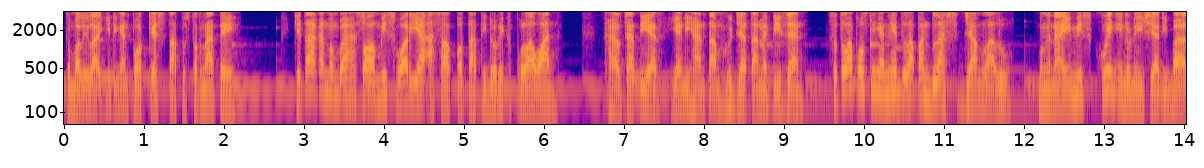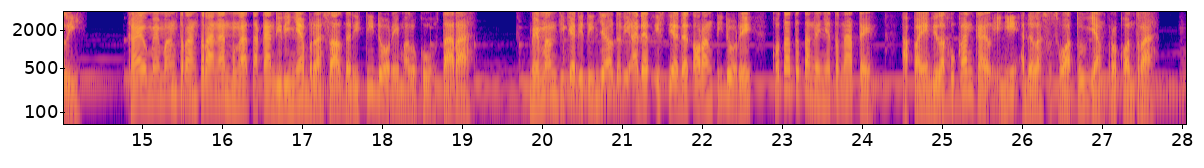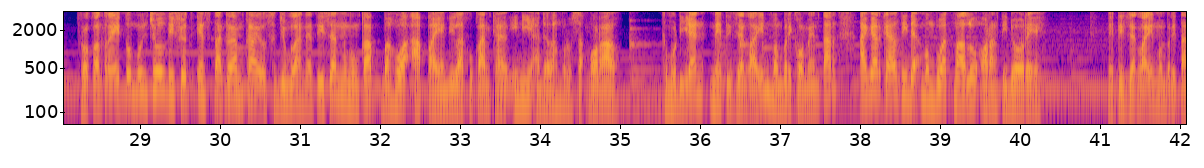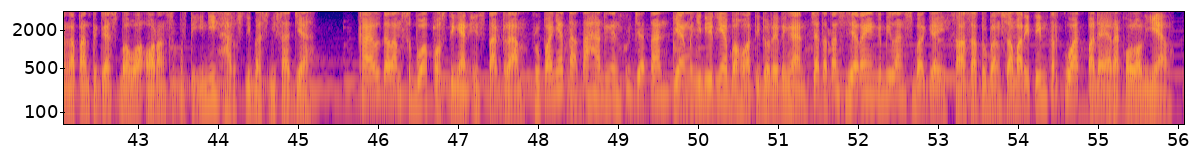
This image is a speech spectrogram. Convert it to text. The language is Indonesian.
Kembali lagi dengan podcast Status Ternate. Kita akan membahas soal Miss Waria asal kota Tidore Kepulauan. Kyle Chatier yang dihantam hujatan netizen setelah postingannya 18 jam lalu mengenai Miss Queen Indonesia di Bali. Kyle memang terang-terangan mengatakan dirinya berasal dari Tidore, Maluku Utara. Memang jika ditinjau dari adat istiadat orang Tidore, kota tetangganya Ternate, apa yang dilakukan Kyle ini adalah sesuatu yang pro kontra. Pro kontra itu muncul di feed Instagram Kyle. Sejumlah netizen mengungkap bahwa apa yang dilakukan Kyle ini adalah merusak moral. Kemudian netizen lain memberi komentar agar Kyle tidak membuat malu orang Tidore. Netizen lain memberi tanggapan tegas bahwa orang seperti ini harus dibasmi saja. Kyle dalam sebuah postingan Instagram rupanya tak tahan dengan hujatan yang menyindirnya bahwa Tidore dengan catatan sejarah yang gemilang sebagai salah satu bangsa maritim terkuat pada era kolonial.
